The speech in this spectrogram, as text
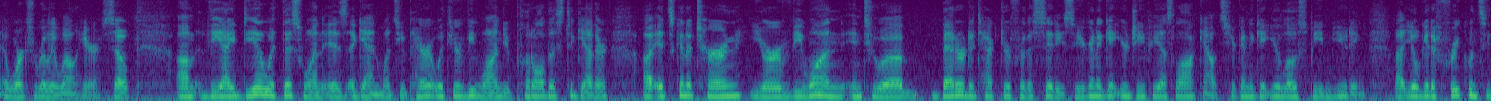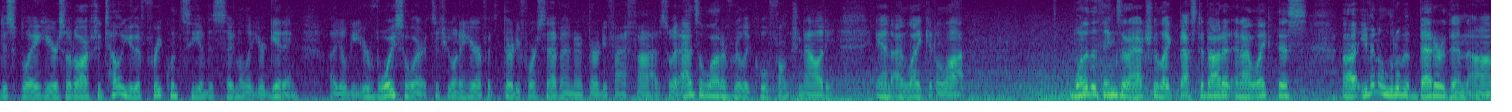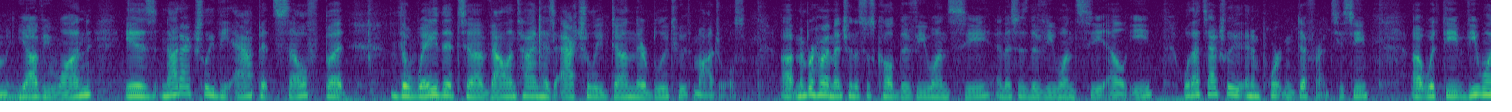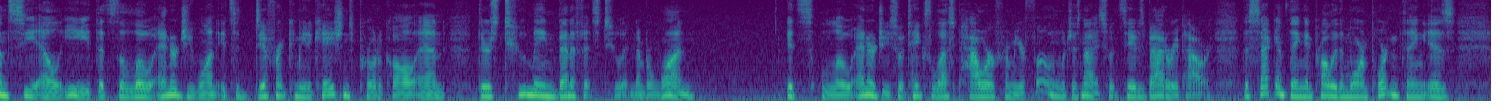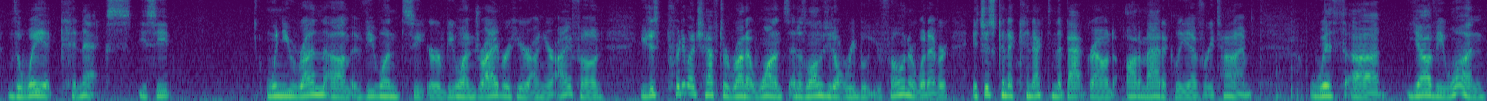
it works really well here. So um, the idea with this one is, again, once you pair it with your V1, you put all this together, uh, it's going to turn your V1 into a better detector for the city. So you're going to get your GPS lockouts, you're going to get your low speed muting. Uh, you'll get a frequency display here, so it'll actually tell you the frequency of the signal that you're getting. Uh, you'll get your voice alerts if you want to hear if it's 34.7 or 35.5. So it adds a lot of really cool functionality, and I like it a lot one of the things that I actually like best about it, and I like this uh, even a little bit better than um, YaV1, is not actually the app itself, but the way that uh, Valentine has actually done their Bluetooth modules. Uh, remember how I mentioned this was called the V1C and this is the V1C LE? Well, that's actually an important difference. You see, uh, with the V1C LE, that's the low energy one, it's a different communications protocol, and there's two main benefits to it. Number one, it's low energy, so it takes less power from your phone, which is nice, so it saves battery power. The second thing, and probably the more important thing, is the way it connects. You see, when you run um, V1C or V1 driver here on your iPhone, you just pretty much have to run it once, and as long as you don't reboot your phone or whatever, it's just going to connect in the background automatically every time. With uh, YaV1,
